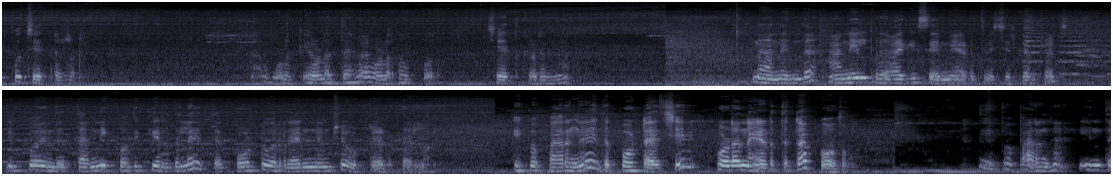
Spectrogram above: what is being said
உப்பு சேர்த்துடுறேன். உங்களுக்கு எவ்வளோ தேவை அவ்வளோ உப்பு. சேர்த்துக்கிடுங்க நான் இந்த அணில் ராகி சேமியா எடுத்து வச்சுருக்கேன் ஃப்ரெண்ட்ஸ் இப்போ இந்த தண்ணி கொதிக்கிறதுல இதை போட்டு ஒரு ரெண்டு நிமிஷம் விட்டு எடுத்துடலாம். இப்போ பாருங்கள் இதை போட்டாச்சு. உடனே எடுத்துட்டால் போதும். இப்போ பாருங்கள் இந்த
